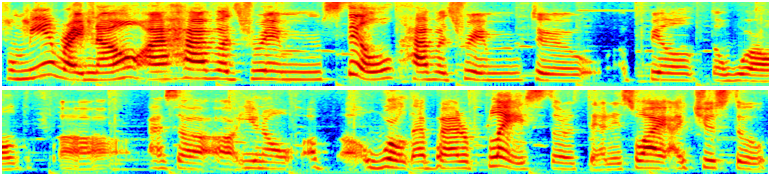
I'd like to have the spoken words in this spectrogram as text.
for me right now i have a dream still have a dream to build the world uh, as a uh, you know a, a, world a better place. So that is why i choose to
